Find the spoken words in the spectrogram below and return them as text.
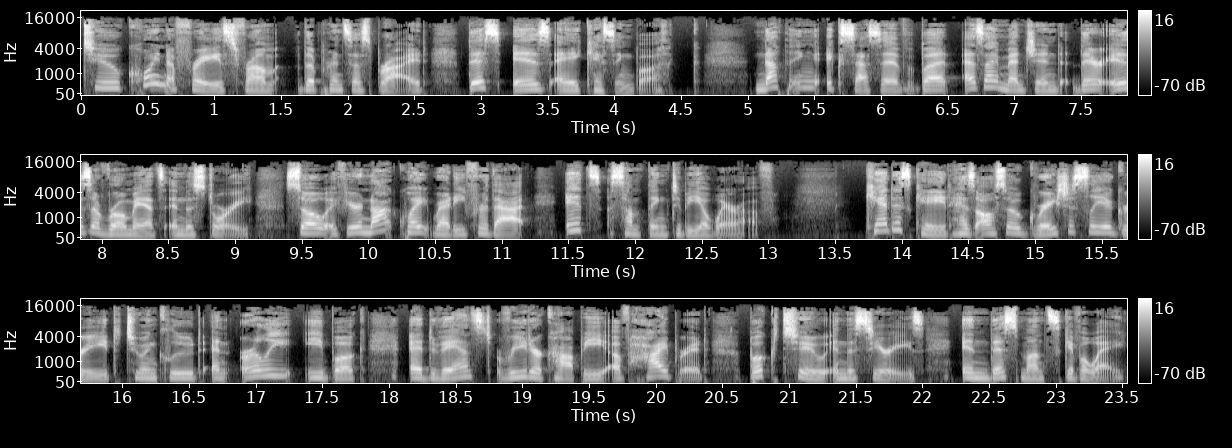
to coin a phrase from The Princess Bride, this is a kissing book. Nothing excessive, but as I mentioned, there is a romance in the story. So if you're not quite ready for that, it's something to be aware of. Candace Kade has also graciously agreed to include an early ebook advanced reader copy of Hybrid, Book 2 in the series, in this month's giveaway.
